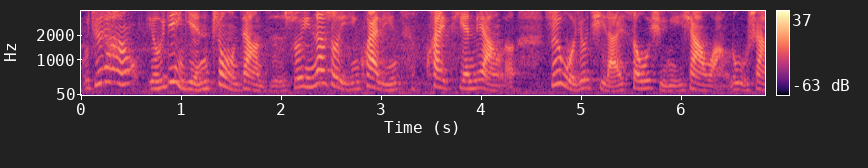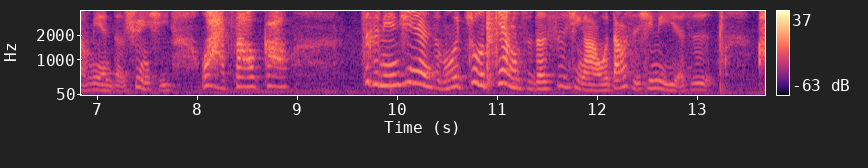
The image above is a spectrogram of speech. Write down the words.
我觉得好像有一点严重这样子，所以那时候已经快凌晨、快天亮了，所以我就起来搜寻一下网络上面的讯息。哇，糟糕，这个年轻人怎么会做这样子的事情啊？我当时心里也是啊，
